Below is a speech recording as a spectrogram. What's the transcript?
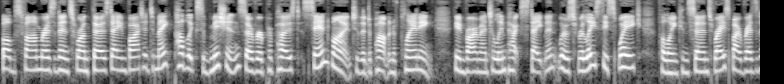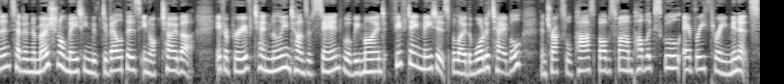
Bob's Farm residents were on Thursday invited to make public submissions over a proposed sand mine to the Department of Planning. The environmental impact statement was released this week following concerns raised by residents at an emotional meeting with developers in October. If approved, 10 million tonnes of sand will be mined 15 metres below the water table and trucks will pass Bob's Farm Public School every three minutes.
